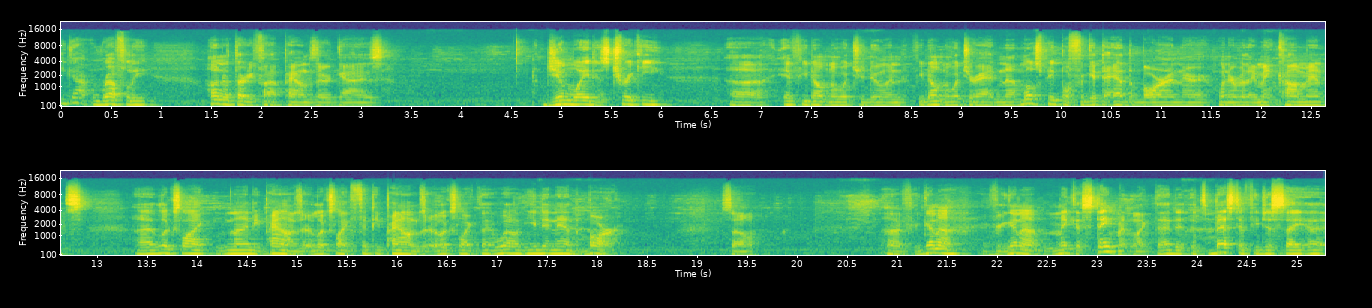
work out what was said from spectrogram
you got roughly 135 pounds there, guys. Gym weight is tricky uh, if you don't know what you're doing, if you don't know what you're adding up. Most people forget to add the bar in there whenever they make comments. Uh, it looks like 90 pounds, or it looks like 50 pounds, or it looks like that. Well, you didn't add the bar. So, uh, if you're gonna if you're gonna make a statement like that, it, it's best if you just say, uh,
